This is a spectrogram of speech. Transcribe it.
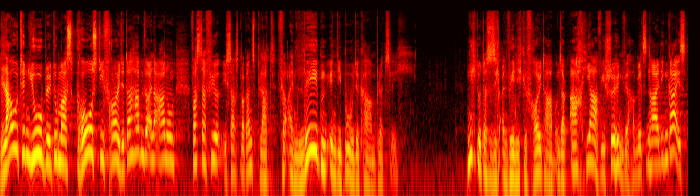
lauten Jubel, du machst groß die Freude. Da haben wir eine Ahnung, was dafür, ich sage es mal ganz platt, für ein Leben in die Bude kam plötzlich. Nicht nur, dass sie sich ein wenig gefreut haben und sagen, ach ja, wie schön, wir haben jetzt einen Heiligen Geist,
